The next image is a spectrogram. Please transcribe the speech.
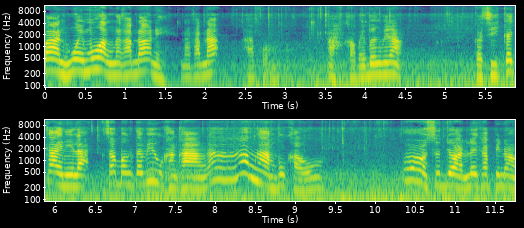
บ้านห้วยม่วงนะครับเนาะนี่นะครับนะครับผมอะเข้าไปเบิ้งพี่น้อง ก็สีใกล้ๆนี่แหละซอเบิงตะวิวข้างๆงามงามภูเขา โอ้สุดยอดเลยครับพี่น้อง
